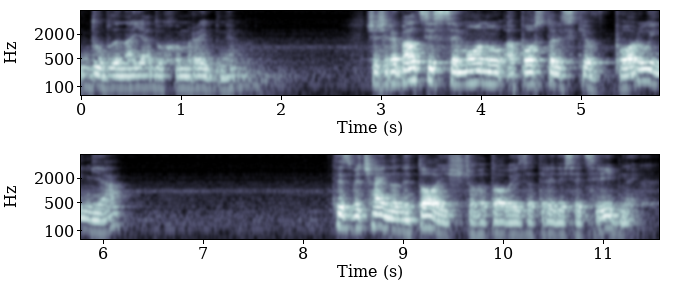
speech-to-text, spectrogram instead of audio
дублена ядухом рибним. Чи ж рибалці Симону апостольське впору ім'я? Ти, звичайно, не той, що готовий за тридесять срібних,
